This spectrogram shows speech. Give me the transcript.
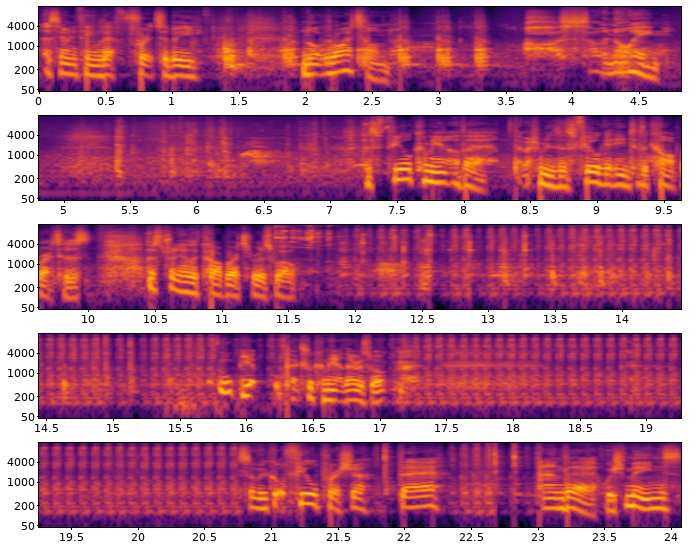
That's the only thing left for it to be not right on. Oh, so annoying. There's fuel coming out of there. That means there's fuel getting into the carburetors. Let's try the other carburetor as well. Oh, yep, petrol coming out there as well. So we've got fuel pressure there and there, which means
